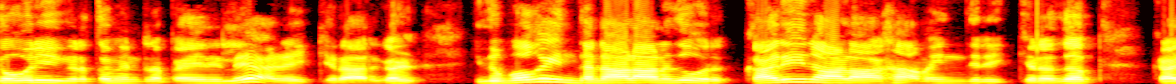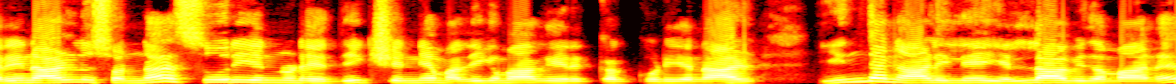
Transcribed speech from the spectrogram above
கௌரி விரதம் என்ற பெயரிலே அழைக்கிறார்கள். இது போக இந்த நாளானது ஒரு கரி நாளாக அமைந்திருக்கிறது. கரிநாள்னு சொன்னா சூரியனுடைய தீட்சண்யம் அதிகமாக இருக்கக்கூடிய நாள். இந்த நாளிலே எல்லா விதமான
